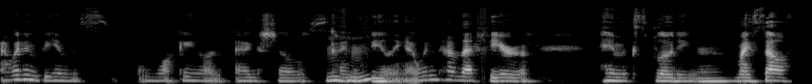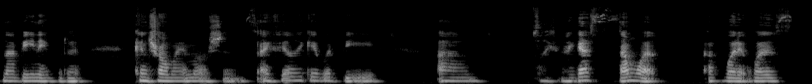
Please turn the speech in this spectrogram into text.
I wouldn't be in this walking on eggshells kind mm-hmm. of feeling. I wouldn't have that fear of him exploding or myself not being able to control my emotions. I feel like it would be um, like I guess somewhat of what it was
